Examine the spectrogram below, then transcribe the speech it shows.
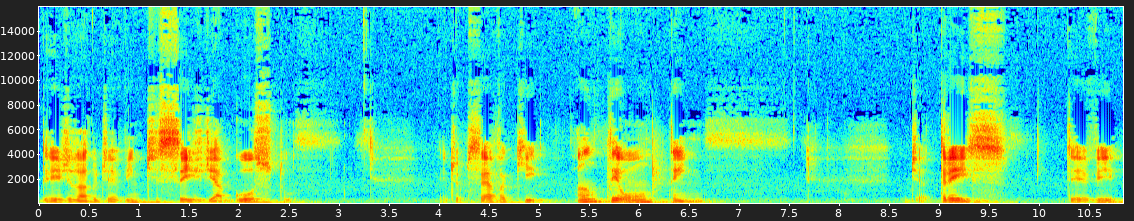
desde lá do dia 26 de agosto, a gente observa que anteontem, dia 3, teve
